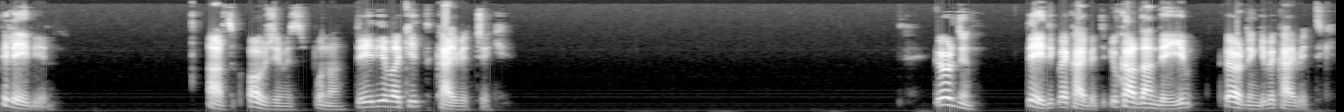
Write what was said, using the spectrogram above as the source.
Play diyelim. Artık objemiz buna değdiği vakit kaybedecek. Gördün. Değdik ve kaybettik. Yukarıdan değeyim. Gördüğün gibi kaybettik.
